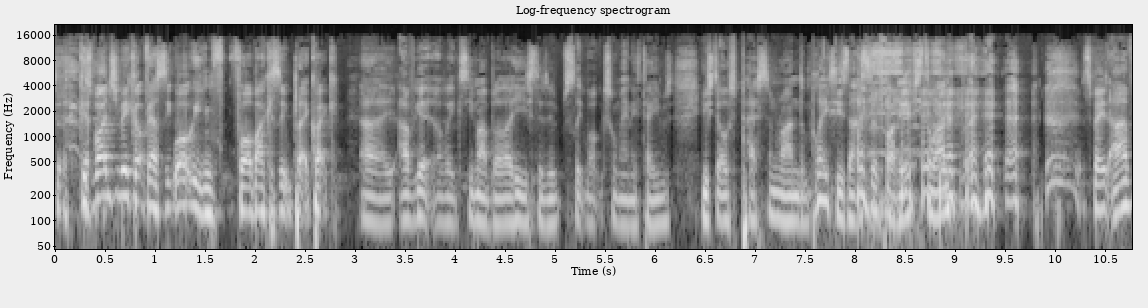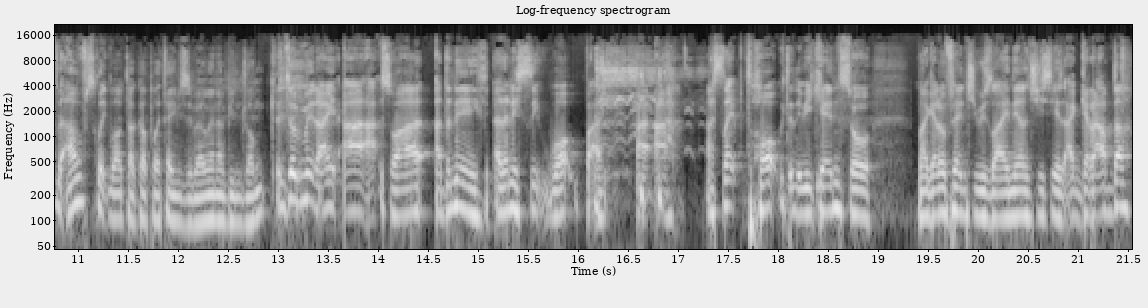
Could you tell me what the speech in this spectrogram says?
because once you wake up for a sleepwalk, you can fall back asleep pretty quick. Uh, I've got I've like see my brother. He used to do sleepwalk so many times. He used to always piss in random places. That's the funniest one. I've I've sleepwalked a couple of times as well when I've been drunk. Don't me right. I, so I, I didn't, I didn't sleepwalk, but I, I, I, I slept talked at the weekend. So my girlfriend, she was lying there, and she says I grabbed her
